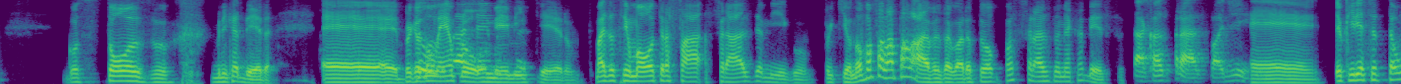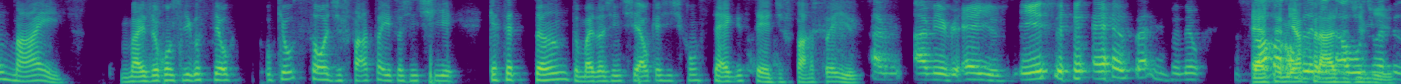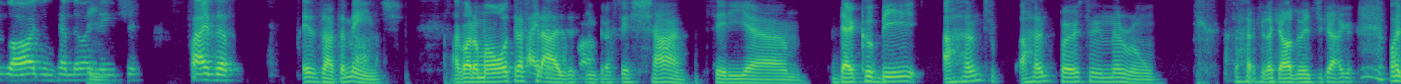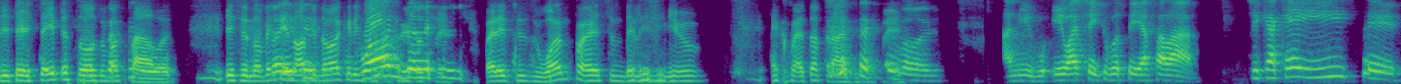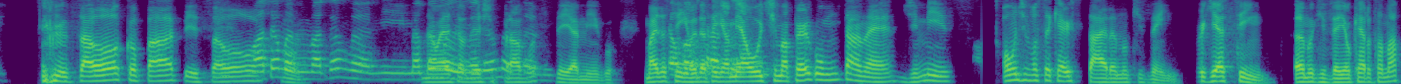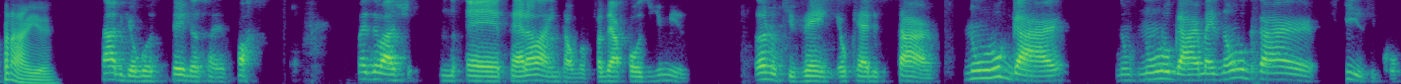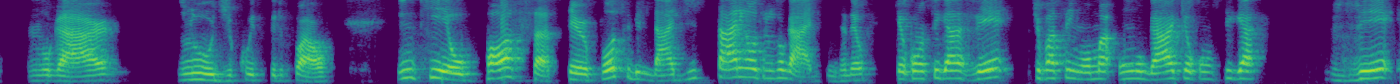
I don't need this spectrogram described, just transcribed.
gostoso. Brincadeira. É, porque eu não lembro o meme inteiro. Mas assim, uma outra frase, amigo, porque eu não vou falar palavras agora, eu tô com as frases na minha cabeça. Tá com as frases, pode ir. É, eu queria ser tão mais, mas eu consigo ser o, o que eu sou, de fato é isso. A gente quer ser tanto, mas a gente é o que a gente consegue ser, de fato, é isso. Amigo, é isso. Esse, essa, entendeu? Só para é complementar o último episódio, entendeu? Sim. A gente faz dessa. Exatamente. Nossa. Agora, uma outra faz frase, assim, para fechar, seria: There could be a hundred, a hundred person in the room. Sabe? Daquela do Lady Gaga. Pode ter 100 pessoas numa sala. E se 99 não acreditam em você, but if it's one person believe in you, é com essa frase que Amigo, eu achei que você ia falar, Tica, que isso? Saoko, papi, Saoko. Mata mami, mata mami, mata Não, mami, essa eu deixo pra mami. você, amigo. Mas Então assim, eu vamos ainda tenho a minha última pergunta, né? De Miss. Onde você quer estar ano que vem? Porque assim, ano que vem eu quero estar na praia. Sabe que eu gostei da sua resposta? Mas eu acho. É, pera lá, então, vou fazer a pose de mim. Ano que vem eu quero estar num lugar, num, num lugar, mas não um lugar físico, um lugar lúdico, espiritual, em que eu possa ter possibilidade de estar em outros lugares, entendeu? Que eu consiga ver, tipo assim, uma, um lugar que eu consiga ver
